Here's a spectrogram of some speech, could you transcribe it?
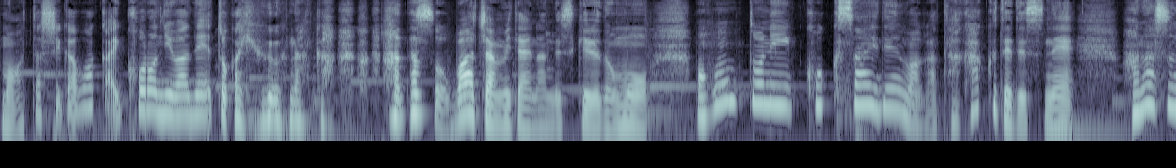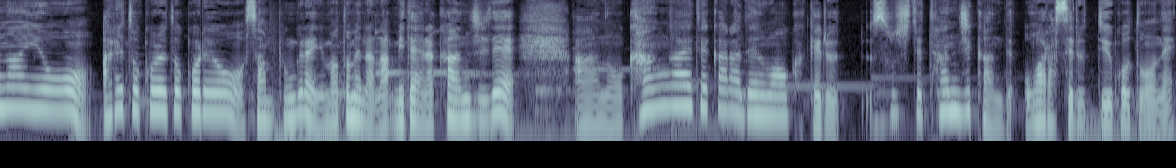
もう私が若い頃にはね、とかいう なんか話すおばあちゃんみたいなんですけれども、まあ本当に国際電話が高くてですね、話す内容をあれとこれとこれを3分ぐらいにまとめなな、みたいな感じで、あの、考えてから電話をかける、そして短時間で終わらせるっていうことをね、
